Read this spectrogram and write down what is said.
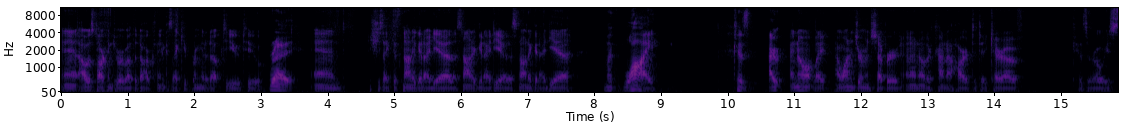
and I was talking to her about the dog thing because I keep bringing it up to you too. Right. And she's like, "That's not a good idea. That's not a good idea. That's not a good idea." I'm like, "Why?" Because I I know like I want a German Shepherd, and I know they're kind of hard to take care of because they're always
